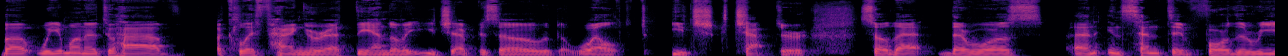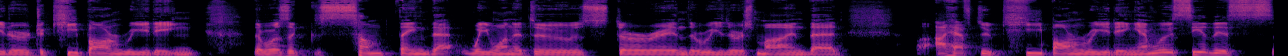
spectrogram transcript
But we wanted to have a cliffhanger at the end of each episode. Well, each chapter so that there was an incentive for the reader to keep on reading. There was a, something that we wanted to stir in the reader's mind that I have to keep on reading. And we see this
